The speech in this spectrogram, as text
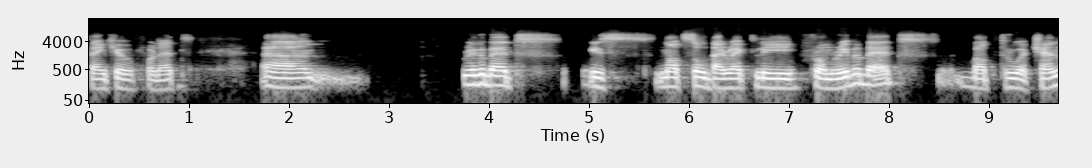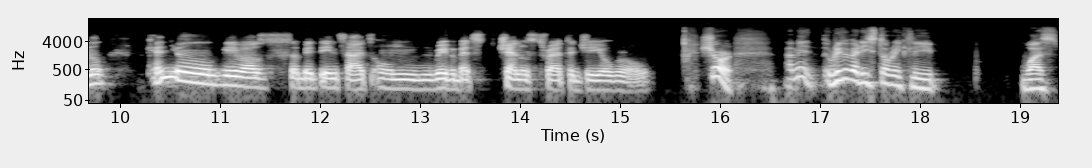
Thank you for that. Um, Riverbed is not sold directly from Riverbed, but through a channel. Can you give us a bit insights on Riverbed's channel strategy overall? Sure. I mean, Riverbed historically was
